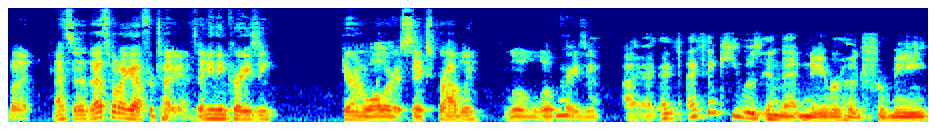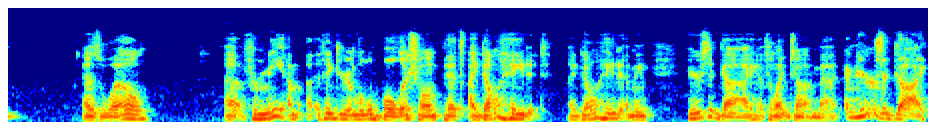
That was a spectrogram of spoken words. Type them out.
But that's a, that's what I got for tight ends. Anything crazy? Darren Waller at six, probably a little little crazy. I, I, I think he was in that neighborhood for me as well. Uh, for me, I'm, I think you're a little bullish on Pitts. I don't hate it. I don't hate it. I mean, here's a guy. I feel like John Madden, and here's a guy,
